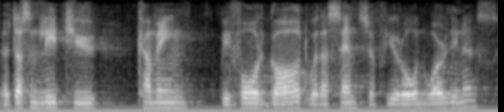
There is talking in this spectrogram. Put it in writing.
It doesn't lead to you coming before God with a sense of your own worthiness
